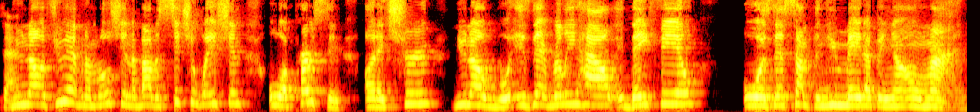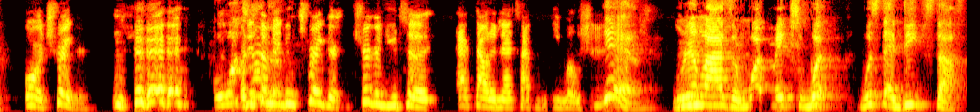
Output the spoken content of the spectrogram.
Exactly. You know, if you have an emotion about a situation or a person, are they true? You know, is that really how they feel, or is that something you made up in your own mind? Or a trigger, or, or did something do trigger triggered you to act out in that type of emotion? Yeah, mm-hmm. realizing what makes what what's that deep stuff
